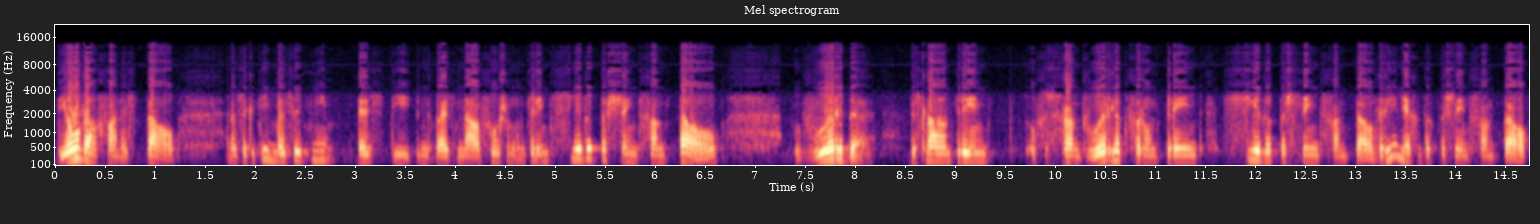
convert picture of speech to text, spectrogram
deel daarvan is taal. En as ek dit nie mis het nie, is die wys navorsing omtrent 7% van taal woorde beslaan omtrent of is verantwoordelik vir omtrent 7% van taal 93% van taal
